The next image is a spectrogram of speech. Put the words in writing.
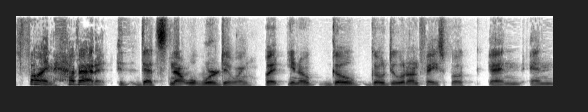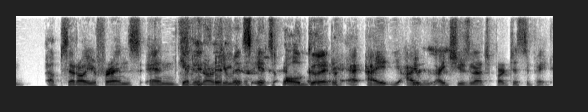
fine have at it. That's not what we're doing but you know go go do it on facebook and and upset all your friends and get in arguments. It's all good. I, I i choose not to participate.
